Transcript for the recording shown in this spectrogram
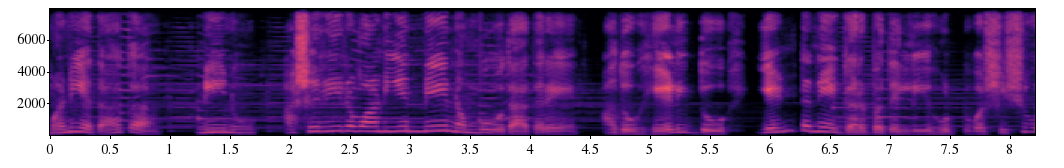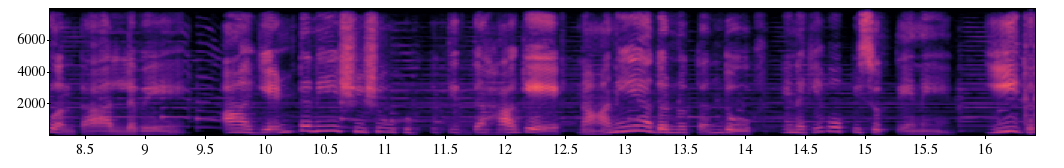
ಮಣಿಯದಾಗ, ನೀನು ಅಶರೀರವಾಣಿಯನ್ನೇ ನಂಬುವುದಾದರೆ ಅದು ಹೇಳಿದ್ದು ಎಂಟನೇ ಗರ್ಭದಲ್ಲಿ ಹುಟ್ಟುವ ಶಿಶು ಅಂತ ಅಲ್ಲವೇ? ಆ ಎಂಟನೇ ಶಿಶು ಹುಟ್ಟುತ್ತಿದ್ದ ಹಾಗೆ ನಾನೇ ಅದನ್ನು ತಂದು ನಿನಗೆ ಒಪ್ಪಿಸುತ್ತೇನೆ. ಈಗ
